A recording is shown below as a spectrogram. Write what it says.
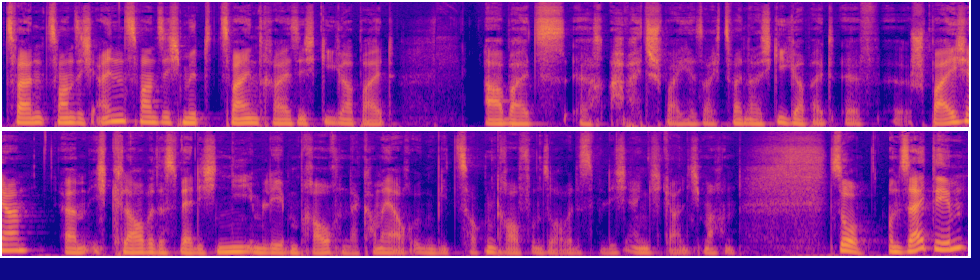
2021 mit 32 Gigabyte Arbeits, äh, Arbeitsspeicher, sage ich, 32 Gigabyte äh, Speicher. Ähm, ich glaube, das werde ich nie im Leben brauchen. Da kann man ja auch irgendwie zocken drauf und so, aber das will ich eigentlich gar nicht machen. So, und seitdem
